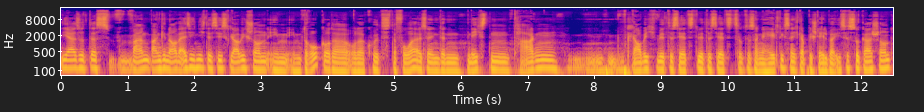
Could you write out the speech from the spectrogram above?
Ja, also das, wann, wann genau weiß ich nicht. Das ist, glaube ich, schon im, im Druck oder, oder kurz davor. Also in den nächsten Tagen, glaube ich, wird es jetzt, wird es jetzt sozusagen erhältlich sein. Ich glaube, bestellbar ist es sogar schon.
